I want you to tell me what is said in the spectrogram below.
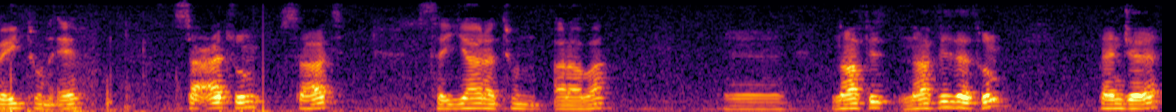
Beytun ev. Saatun saat. Seyyaretun araba. Ee, nafiz, nafizetun pencere.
